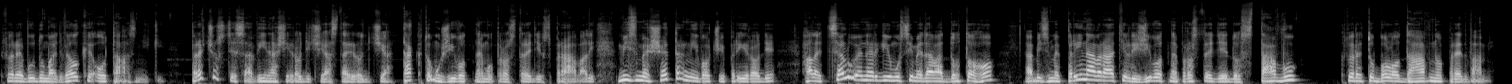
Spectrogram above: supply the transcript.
ktoré budú mať veľké otázniky. prečo ste sa vy, naši rodičia a starí rodičia, tak tomu životnému prostrediu správali. My sme šetrní voči prírode, ale celú energiu musíme dávať do toho, aby sme prinavrátili životné prostredie do stavu, ktoré tu bolo dávno pred vami.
